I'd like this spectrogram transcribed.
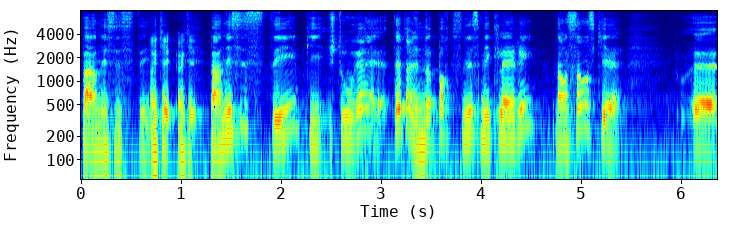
par nécessité. OK, OK. Par nécessité, puis je trouverais peut-être un opportunisme éclairé, dans le sens que, euh,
